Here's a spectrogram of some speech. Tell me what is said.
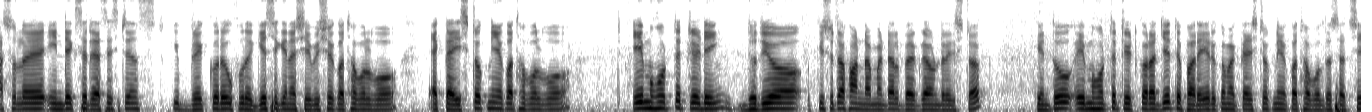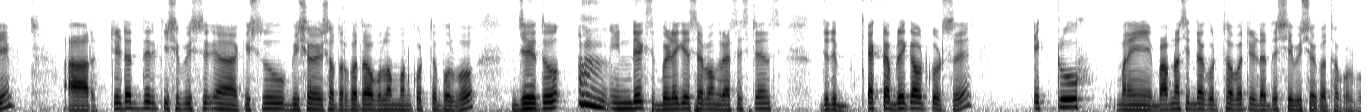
আসলে ইন্ডেক্সের রেসিস্ট্যান্স কি ব্রেক করে উপরে গেছে কিনা সে বিষয়ে কথা বলব, একটা স্টক নিয়ে কথা বলব। এই মুহূর্তে ট্রেডিং যদিও কিছুটা ফান্ডামেন্টাল ব্যাকগ্রাউন্ডের স্টক কিন্তু এই মুহূর্তে ট্রেড করা যেতে পারে, এরকম একটা স্টক নিয়ে কথা বলতে চাচ্ছি। আর ট্রেডারদের কিছু কিছু বিষয়ে সতর্কতা অবলম্বন করতে বলব। যেহেতু ইন্ডেক্স বেড়ে গেছে এবং রেসিস্ট্যান্স যদি একটা ব্রেকআউট করছে, একটু মানে ভাবনা চিন্তা করতে হবে ট্রেডারদের সে বিষয়ে কথা বলব।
